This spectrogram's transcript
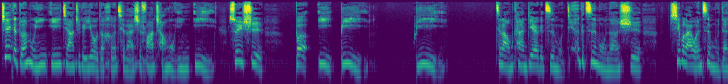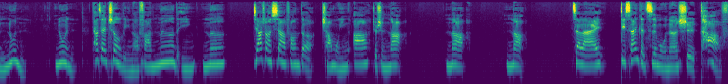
这个短母音 e 加这个 y 的合起来是发长母音 e，所以是 b e b b。再来，我们看第二个字母，第二个字母呢是希伯来文字母的 nun nun。它在这里呢发呢的音呢，加上下方的长母音啊，就是那那那。再来第三个字母呢是 tough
